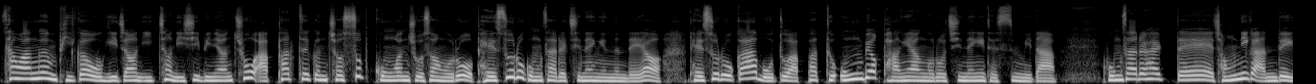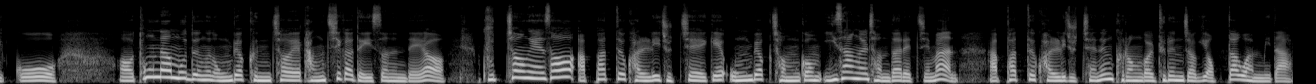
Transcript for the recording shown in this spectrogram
상황은 비가 오기 전 2022년 초 아파트 근처 숲 공원 조성으로 배수로 공사를 진행했는데요. 배수로가 모두 아파트 옹벽 방향으로 진행이 됐습니다. 공사를 할 때 정리가 안 돼 있고 어, 통나무 등은 옹벽 근처에 방치가 돼 있었는데요. 구청에서 아파트 관리 주체에게 옹벽 점검 이상을 전달했지만 아파트 관리 주체는 그런 걸 들은 적이 없다고 합니다.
